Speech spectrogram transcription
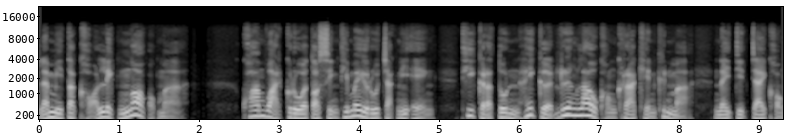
และมีตะขอเหล็กงอกออกมา ความหวาดกลัวต่อสิ่งที่ไม่รู้จักนี้เอง ที่กระตุ้นให้เกิดเรื่องเล่าของคราเคนขึ้นมา ในจิตใจของ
